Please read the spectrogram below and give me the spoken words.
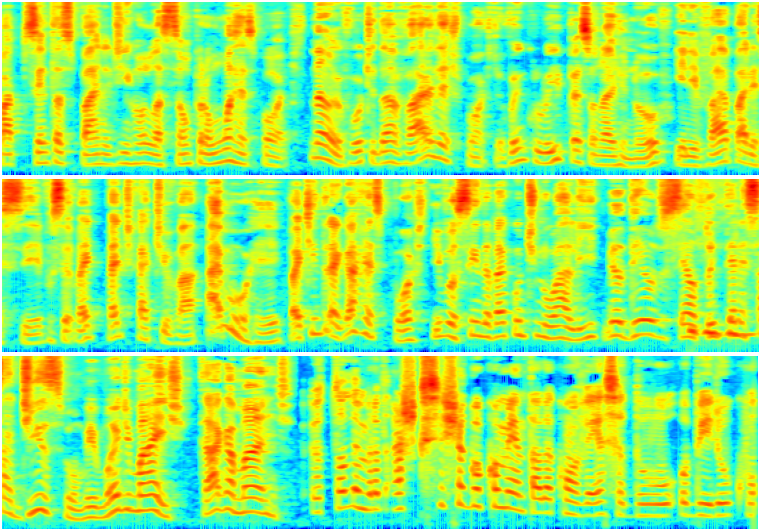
400 páginas de enrolação para uma resposta. Não, eu vou te dar várias respostas. Eu vou incluir personagem novo, ele vai aparecer, você vai, vai te cativar, vai morrer, vai te entregar a resposta e você ainda vai continuar ali. Meu Deus do céu, tô interessadíssimo, me mande mais, traga mais. Eu tô lembrando, acho que você chegou a comentar da conversa do Obiru com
